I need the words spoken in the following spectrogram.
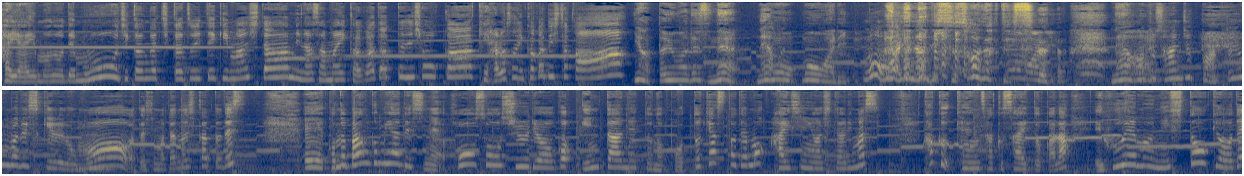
早いものでもうお時間が近づいてきました皆様いかがだったでしょうか？木原さんいかがでしたか？いやあっという間ですねねもうもう終わもう終わりなんです。そうなんです。ね、はいほんと30分あっという間ですけれども、私も楽しかったです。えーこの番組はですね、放送終了後、インターネットのポッドキャストでも配信をしております。各検索サイトから FM 西東京で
